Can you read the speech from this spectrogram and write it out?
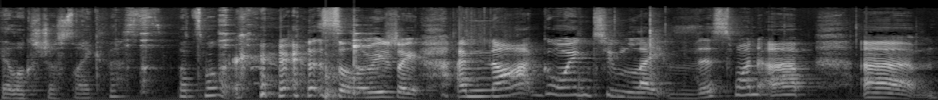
it looks just like this, but smaller. so let me show you. I'm not going to light this one up, um,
